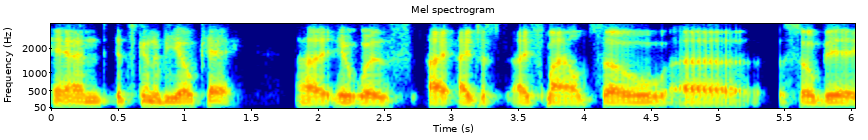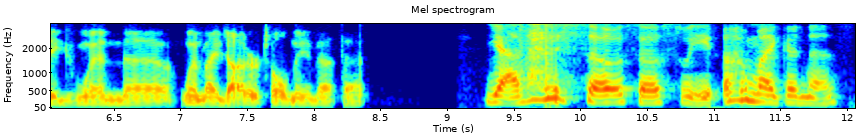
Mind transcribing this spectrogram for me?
and it's going to be okay. Uh, it was I, I, just I smiled so uh, so big when uh, when my daughter told me about that. Yeah, that is so so sweet. Oh my goodness.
